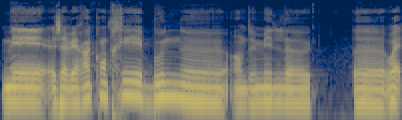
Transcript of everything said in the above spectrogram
Mais j'avais rencontré Boone euh, en 2000, euh, ouais,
